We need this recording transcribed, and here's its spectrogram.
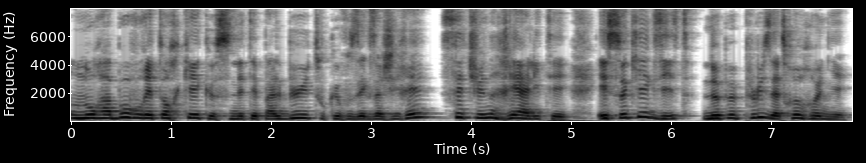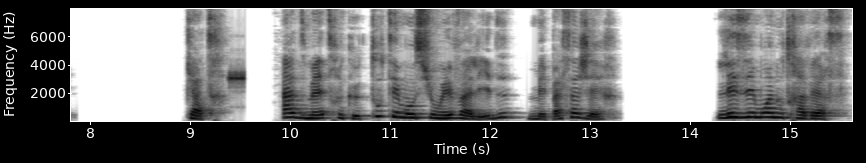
On aura beau vous rétorquer que ce n'était pas le but ou que vous exagérez, c'est une réalité, et ce qui existe ne peut plus être renié. 4. Admettre que toute émotion est valide, mais passagère. Les émois nous traversent,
